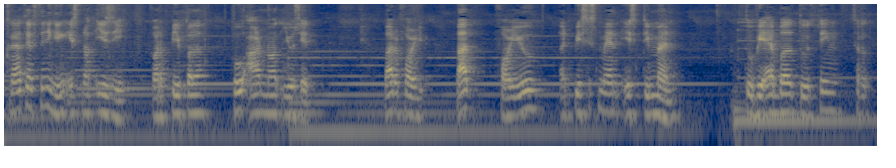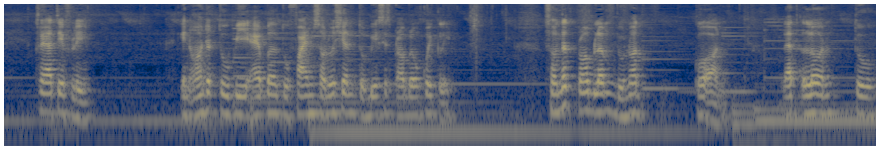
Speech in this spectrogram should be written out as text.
Creative thinking is not easy for people who are not used it. But for but for you, a businessman is demand to be able to think creatively in order to be able to find solution to business problem quickly. So that problem do not go on, let alone to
